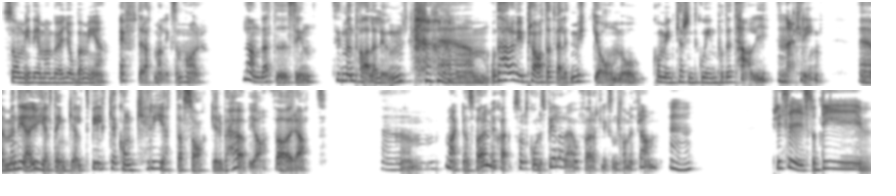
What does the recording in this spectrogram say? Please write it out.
Som är det man börjar jobba med efter att man liksom har landat i sin, sitt mentala lugn. Ehm, och det här har vi pratat väldigt mycket om och kommer kanske inte gå in på detalj Nej. kring. Ehm, men det är ju helt enkelt vilka konkreta saker behöver jag för att eh, marknadsföra mig själv som skådespelare och för att liksom ta mig fram. Mm. Precis, och det,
